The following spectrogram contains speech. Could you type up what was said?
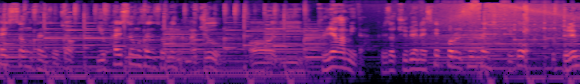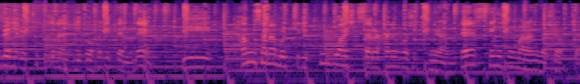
활성산소죠. 이 활성산소는 아주 어, 이 불량합니다. 그래서 주변의 세포를 손상시키고 또 돌연변이를 촉진하기도 하기 때문에 이 항산화 물질이 풍부한 식사를 하는 것이 중요한데 생식만 한 것이 없죠.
